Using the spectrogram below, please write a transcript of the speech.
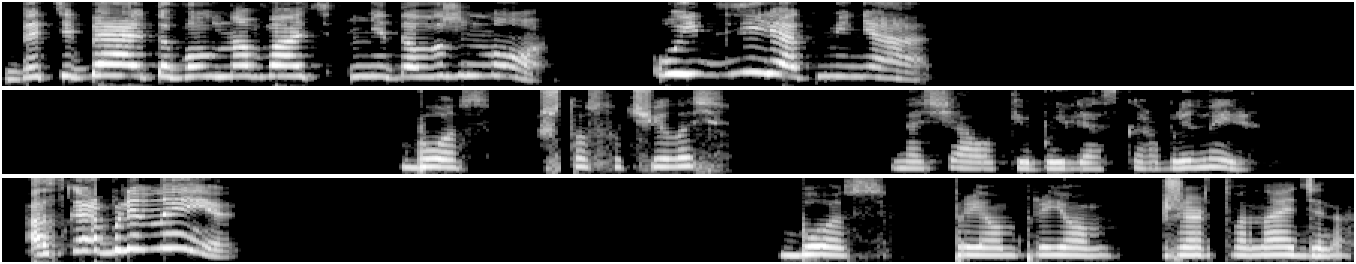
Да тебя это волновать не должно. Уйди от меня! Босс, что случилось? Началки были оскорблены. Оскорблены! Босс, прием, прием. Жертва найдена.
